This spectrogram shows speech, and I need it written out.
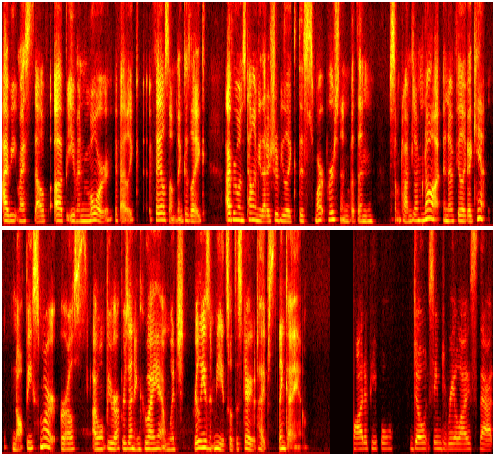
i beat myself up even more if i like fail something. Because like everyone's telling me that i should be like this smart person but then sometimes i'm not. And i feel like i can't not be smart or else i won't be representing who i am which really isn't me, it's what the stereotypes think I am. A lot of people don't seem to realize that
